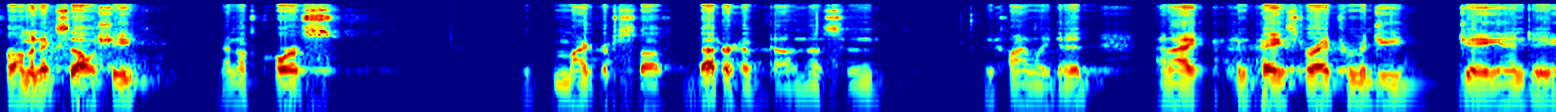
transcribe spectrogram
from an Excel sheet, and of course, Microsoft better have done this, and they finally did, and I can paste right from a GJ into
